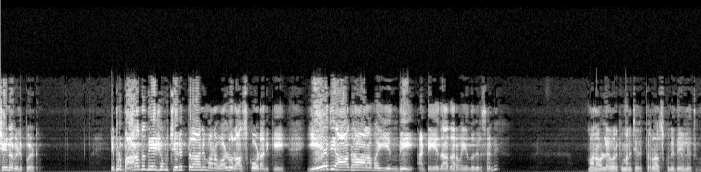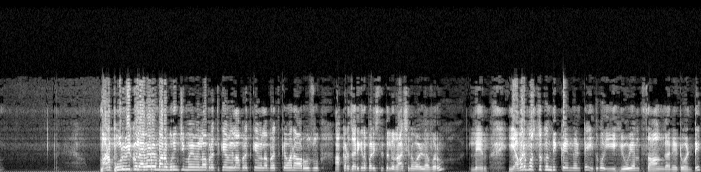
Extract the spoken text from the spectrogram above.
చైనా వెళ్ళిపోయాడు. ఇప్పుడు భారతదేశపు చరిత్ర అని మన వాళ్ళు రాసుకోవడానికి ఏది ఆధారమయ్యింది? అంటే ఏది ఆధారమయ్యిందో తెలుసా మన వాళ్ళు ఎవరికి మన చరిత్ర రాసుకునేదే లేదు. మన పూర్వీకులు ఎవరు? మన గురించి మేము ఇలా బ్రతికాం ఇలా బ్రతికాం ఇలా బ్రతికామని ఆ రోజు అక్కడ జరిగిన పరిస్థితులు రాసిన వాళ్ళు ఎవరు? లేరు. ఎవరి పుస్తకం దిక్కైందంటే ఇదిగో ఈ హ్యూయన్ సాంగ్ అనేటువంటి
